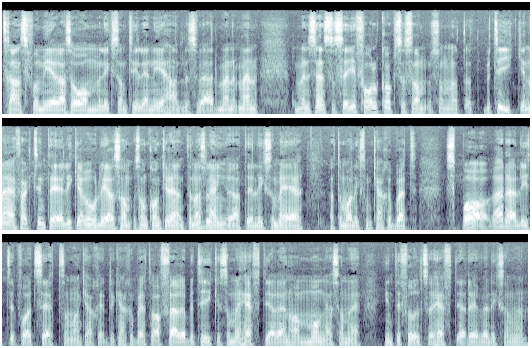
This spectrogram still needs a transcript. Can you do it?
transformeras om liksom till en e-handelsvärld. Men, men, men sen så säger folk också som, som att, att butikerna är faktiskt inte är lika roliga som, som konkurrenternas längre. Att det liksom är, att de har liksom kanske börjat spara där lite på ett sätt som man kanske, det kanske är bättre att ha färre butiker som är häftigare än att ha många som är inte fullt så häftiga. Det är väl liksom en,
